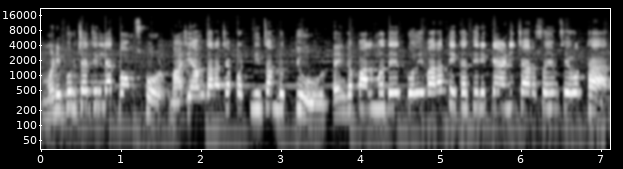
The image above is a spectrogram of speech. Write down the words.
मणिपूरच्या जिल्ह्यात बॉम्बस्फोट. माजी आमदाराच्या पत्नीचा मृत्यू. टेंगपालमध्ये गोळीबारात एक आणि चार स्वयंसेवक ठार.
